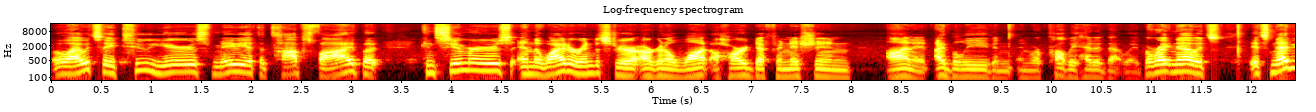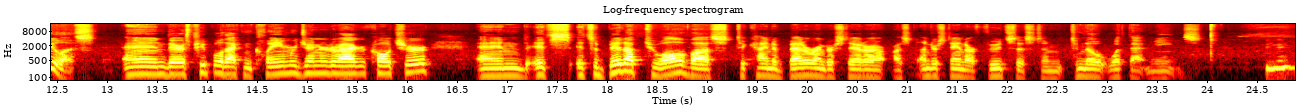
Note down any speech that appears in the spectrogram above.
oh I would say two years, maybe at the tops five, but consumers and the wider industry are, are going to want a hard definition on it, I believe, and, and we're probably headed that way. But right now, it's it's nebulous, and there's people that can claim regenerative agriculture, and it's it's a bit up to all of us to kind of better understand our understand our food system to know what that means. Mm-hmm.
